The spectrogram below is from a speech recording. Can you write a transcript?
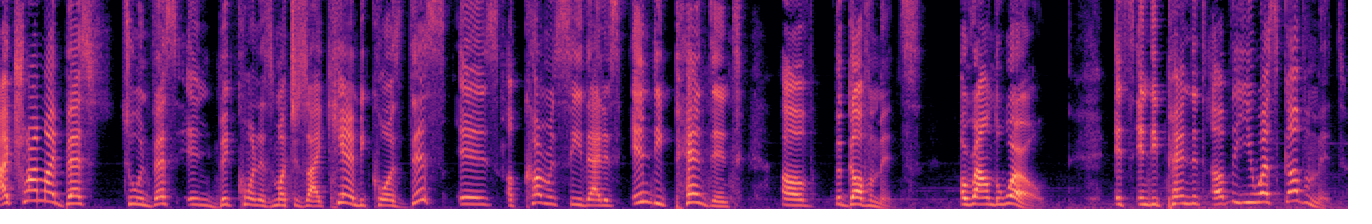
I try my best to invest in Bitcoin as much as I can because this is a currency that is independent of the governments around the world. It's independent of the US government.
